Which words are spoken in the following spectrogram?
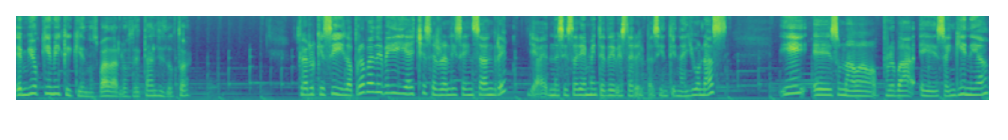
en bioquímica y quien nos va a dar los detalles, doctor. Claro que sí, la prueba de VIH se realiza en sangre, ya necesariamente debe estar el paciente en ayunas y es una prueba eh, sanguínea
